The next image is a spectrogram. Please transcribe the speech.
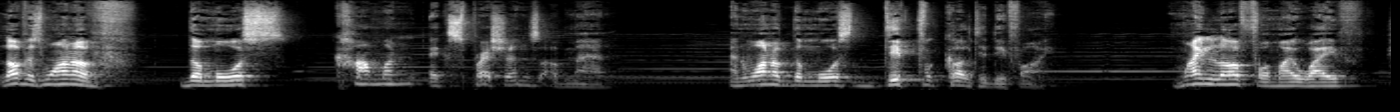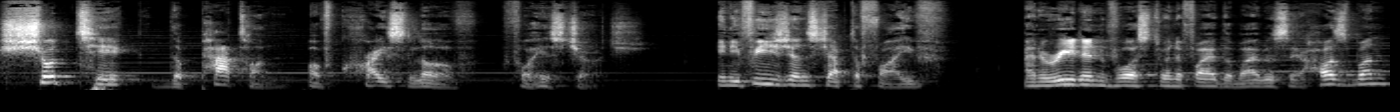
Love is one of the most common expressions of man and one of the most difficult to define. My love for my wife should take the pattern of Christ's love for his church. In Ephesians chapter 5, and reading verse 25, the Bible says, Husband,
